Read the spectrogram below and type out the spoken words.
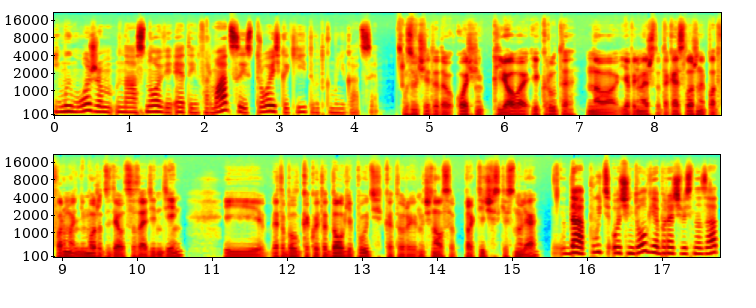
и мы можем на основе этой информации и строить какие-то вот коммуникации. Звучит это очень клево и круто, но я понимаю, что такая сложная платформа не может сделаться за один день. И это был какой-то долгий путь, который начинался практически с нуля. Да, путь очень долгий, оборачиваясь назад,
